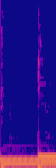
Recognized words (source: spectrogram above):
Thank you.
